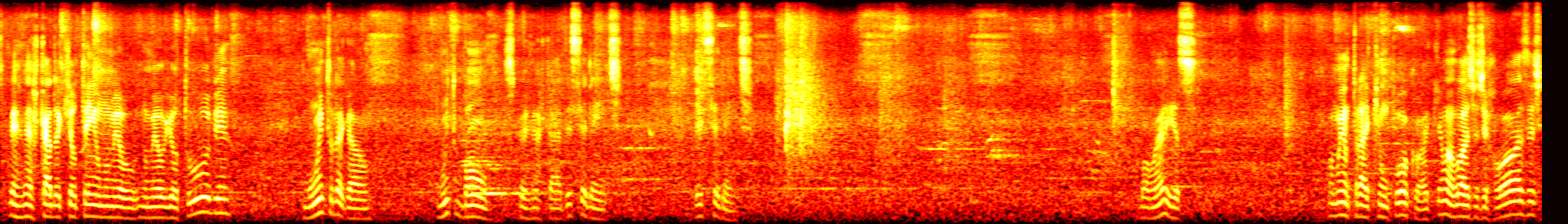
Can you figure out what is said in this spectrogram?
Supermercado aqui eu tenho no meu, no meu YouTube. Muito legal. Muito bom supermercado. Excelente. Excelente. Bom, é isso. Vamos entrar aqui um pouco. Aqui é uma loja de rosas.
